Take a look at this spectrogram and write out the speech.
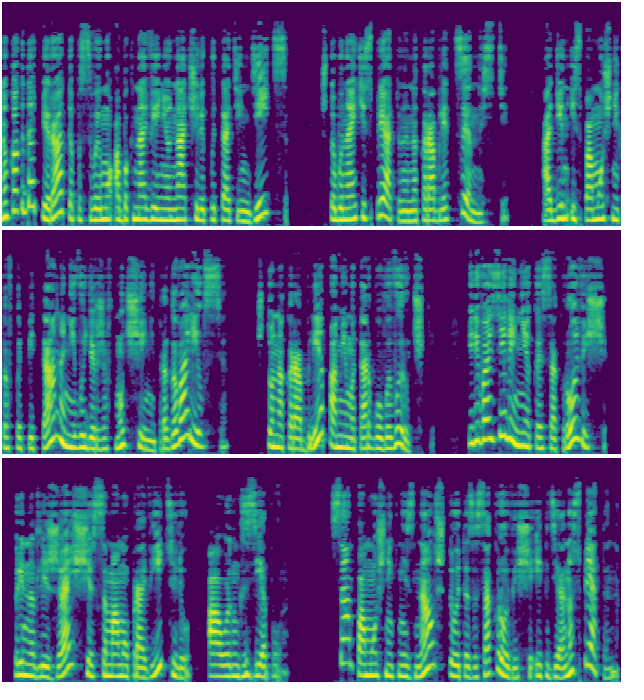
Но когда пираты по своему обыкновению начали пытать индейцев, чтобы найти спрятанные на корабле ценности, один из помощников капитана, не выдержав мучений, проговорился, что на корабле, помимо торговой выручки, перевозили некое сокровище, принадлежащее самому правителю Аурнгзебу. Сам помощник не знал, что это за сокровище и где оно спрятано.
